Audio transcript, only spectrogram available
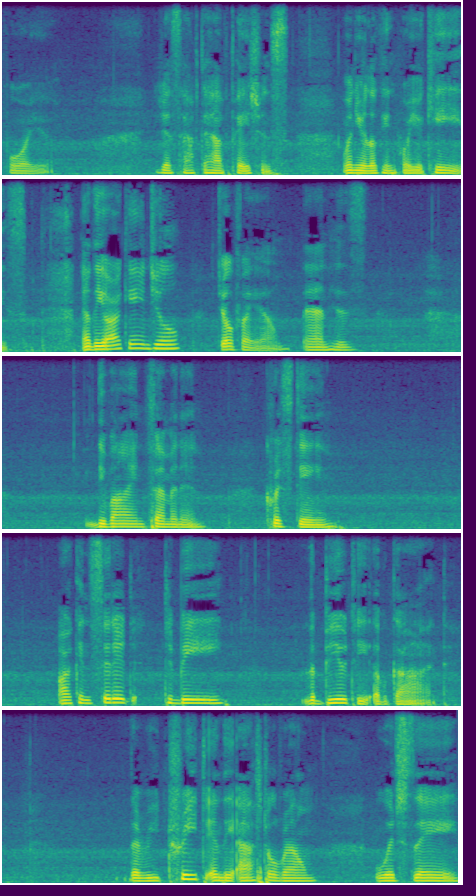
for you. You just have to have patience when you're looking for your keys. Now, the Archangel Jophiel and his divine feminine, Christine, are considered to be the beauty of God, the retreat in the astral realm, which they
